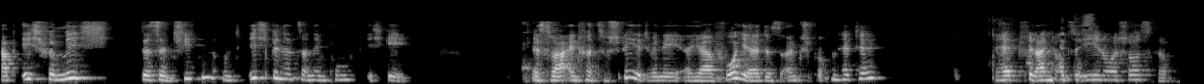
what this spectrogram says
habe ich für mich das entschieden und ich bin jetzt an dem Punkt, ich gehe. Es war einfach zu spät. Wenn ich ja vorher das angesprochen hätte, Hätte vielleicht unsere Ehe noch eine Chance gehabt.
